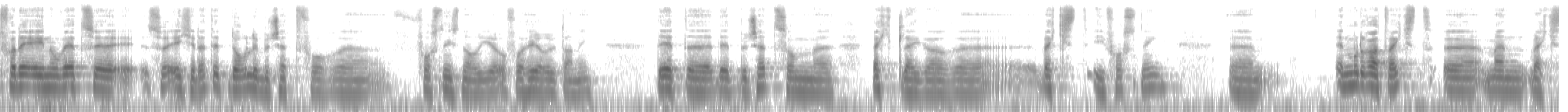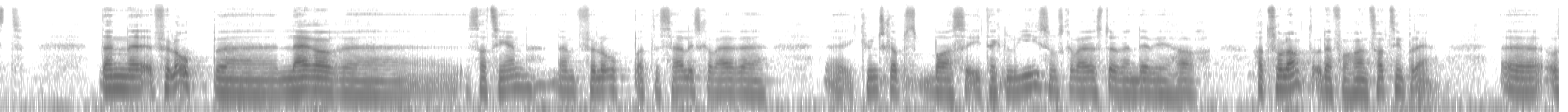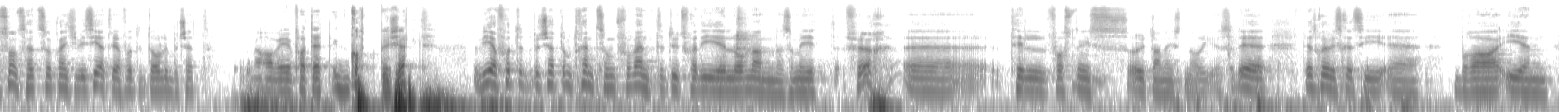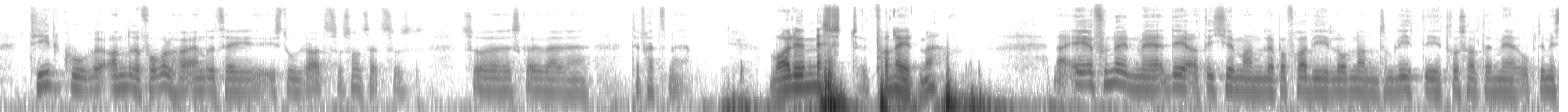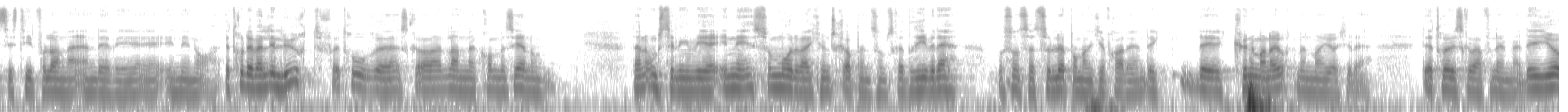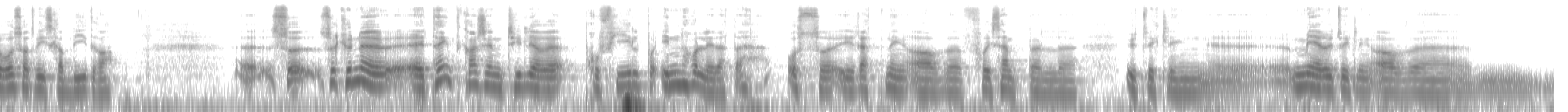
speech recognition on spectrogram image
ut fra det jeg nå vet, så er, så er ikke dette et dårlig budsjett for uh, Forsknings-Norge og for høyere utdanning. Det er et, uh, det er et budsjett som uh, vektlegger vekst i forskning. en moderat vekst, men vekst. Den følger opp lærersatsingen. Den følger opp at det særlig skal være kunnskapsbase i teknologi som skal være større enn det vi har hatt så langt, og derfor ha en satsing på det. Uh, og Sånn sett så kan ikke vi si at vi har fått et dårlig budsjett. Men Har vi fått et godt budsjett? Vi har fått et budsjett omtrent som forventet ut fra de lovnadene som er gitt før uh, til Forsknings- og Utdannings-Norge. Så det, det, tror jeg vi skal si er bra i en tid hvor andre forhold har endret seg i stor grad. Så sånn sett så, så skal vi være tilfreds med det. Hva er du mest fornøyd med? Nei, Jeg er fornøyd med det at ikke man løper fra de lovnadene som blir gitt i tross alt en mer optimistisk tid for landet enn det vi er inne i nå. Jeg tror det er veldig lurt, for jeg tror eh, skal landet komme seg gjennom den omstillingen vi er inne i, så må det være kunnskapen som skal drive det. Og Sånn sett så løper man ikke fra det. det. Det kunne man ha gjort, men man gjør ikke det. Det tror jeg vi skal være fornøyd med. Det gjør også at vi skal bidra. Eh, så, så kunne jeg tenkt kanskje en tydeligere profil på innholdet i dette også i retning av uh, f.eks. Uh, utvikling uh, Mer utvikling av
